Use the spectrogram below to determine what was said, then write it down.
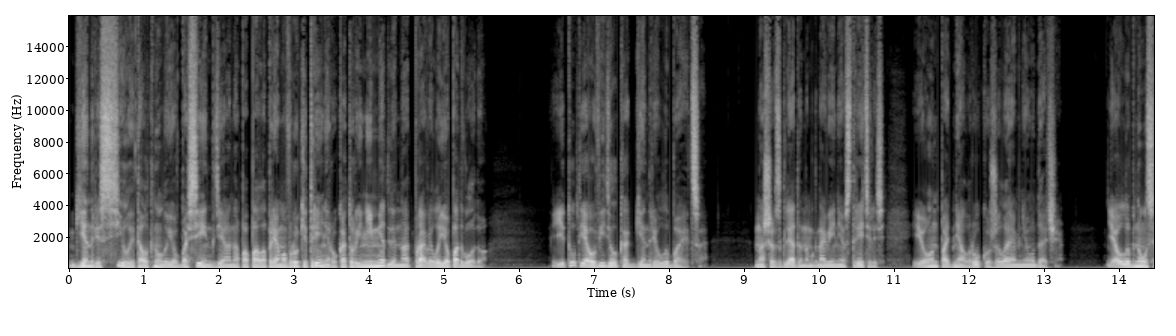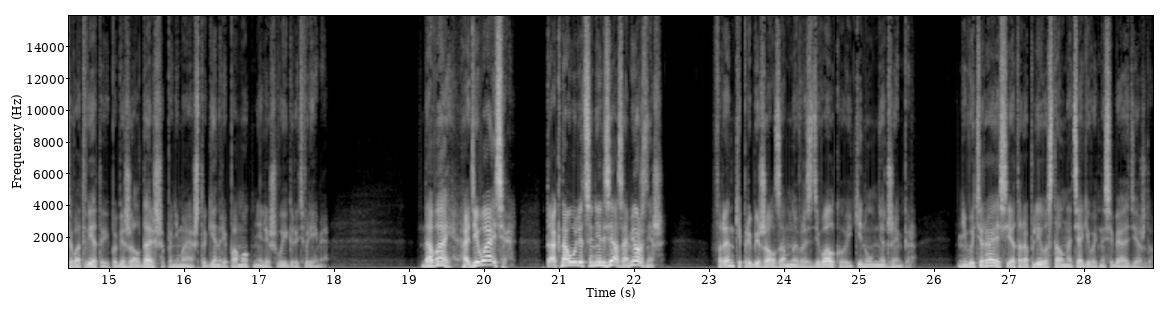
Генри с силой толкнул ее в бассейн, где она попала прямо в руки тренеру, который немедленно отправил ее под воду. И тут я увидел, как Генри улыбается. Наши взгляды на мгновение встретились, и он поднял руку, желая мне удачи. Я улыбнулся в ответ и побежал дальше, понимая, что Генри помог мне лишь выиграть время. «Давай, одевайся! Так на улице нельзя, замерзнешь!» Фрэнки прибежал за мной в раздевалку и кинул мне джемпер. Не вытираясь, я торопливо стал натягивать на себя одежду.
